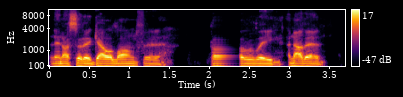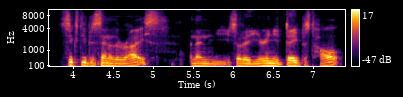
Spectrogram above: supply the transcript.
And then I sort of go along for probably another 60% of the race. And then you sort of, you're in your deepest hole.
